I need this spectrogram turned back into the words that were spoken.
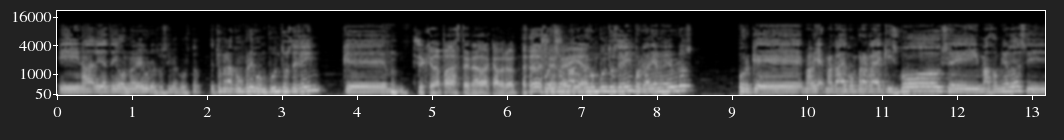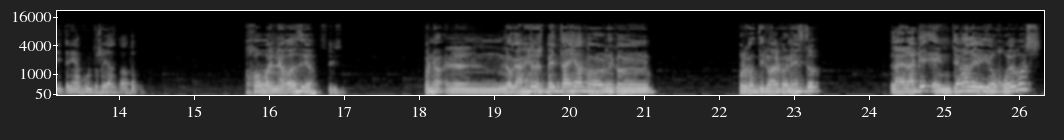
Y nada, ya te digo, 9 euros, así me costó. De hecho, me la compré con puntos de game que... Si es que no pagaste nada, cabrón. Por eso me la compré con puntos de game porque valía 9 euros. Porque me, había- me acaba de comprar la Xbox eh, y mazo mierdas y tenía puntos ahí a, a tope. Jo, buen negocio. Sí, sí. Bueno, en lo que a mí respecta ya por, por continuar con esto. La verdad que en tema de videojuegos,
